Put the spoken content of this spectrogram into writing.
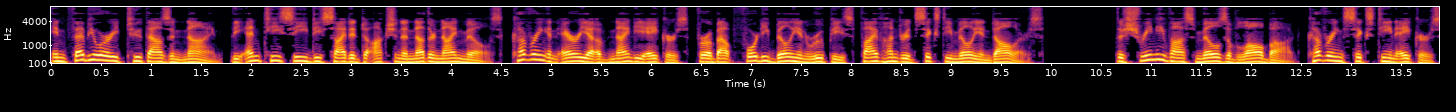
In February 2009, the NTC decided to auction another nine mills, covering an area of 90 acres, for about 40 billion rupees $560 million. The Srinivas Mills of Lalbagh, covering 16 acres,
